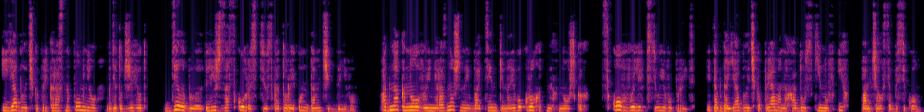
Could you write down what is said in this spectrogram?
и яблочко прекрасно помнил, где тот живет. Дело было лишь за скоростью, с которой он домчит до него. Однако новые неразношенные ботинки на его крохотных ножках сковывали всю его прыть, и тогда яблочко, прямо на ходу скинув их, помчался босиком.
